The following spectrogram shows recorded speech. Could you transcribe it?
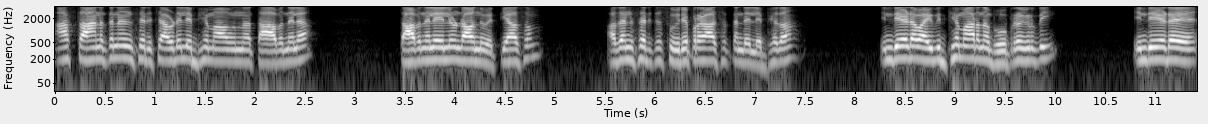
ആ സ്ഥാനത്തിനനുസരിച്ച് അവിടെ ലഭ്യമാകുന്ന താപനില താപനിലയിലുണ്ടാകുന്ന വ്യത്യാസം അതനുസരിച്ച് സൂര്യപ്രകാശത്തിന്റെ ലഭ്യത ഇന്ത്യയുടെ വൈവിധ്യമാർന്ന ഭൂപ്രകൃതി ഇന്ത്യയുടെ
